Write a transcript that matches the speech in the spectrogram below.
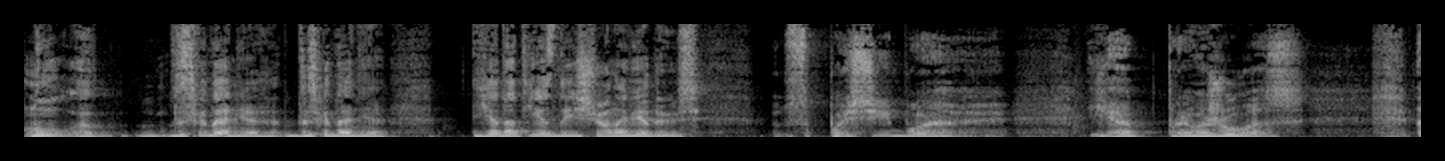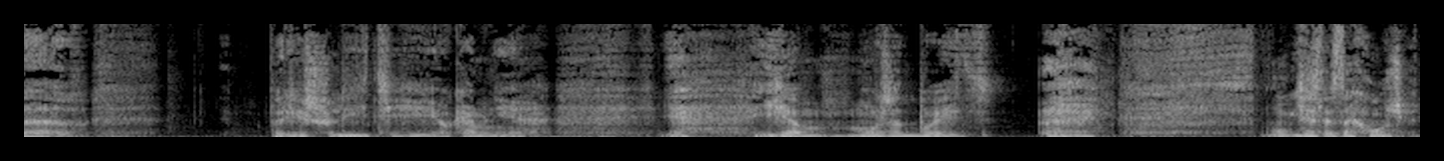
Ну, до свидания, до свидания. Я до отъезда еще наведаюсь. Спасибо. Я провожу вас. Э, пришлите ее ко мне. Я, я может быть, ну, если захочет.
